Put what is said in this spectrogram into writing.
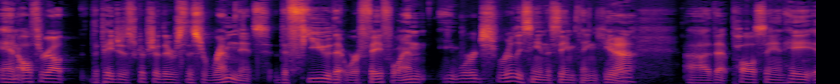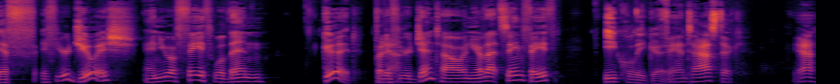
And all throughout the pages of scripture, there was this remnant, the few that were faithful. And we're just really seeing the same thing here. Yeah. Uh, that Paul's saying, hey, if if you're Jewish and you have faith, well then good. But if you're Gentile and you have that same faith, equally good. Fantastic. Yeah.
